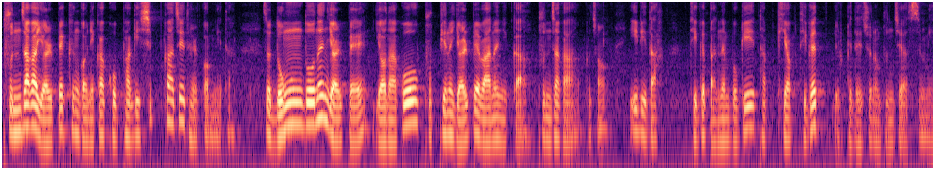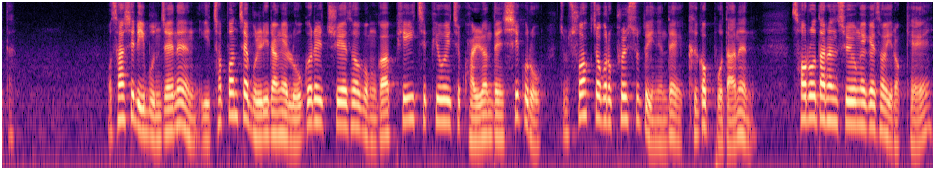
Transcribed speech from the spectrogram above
분자가 10배 큰 거니까 곱하기 10까지 될 겁니다. 그래서 농도는 10배 연하고 부피는 10배 많으니까 분자가 그죠? 1이다. 디귿 맞는 보기 답 기억 디귿 이렇게 내주는 문제였습니다. 뭐 사실 이 문제는 이 첫 번째 물리량의 로그를 취해서 뭔가 pH, pOH 관련된 식으로 좀 수학적으로 풀 수도 있는데 그것보다는 서로 다른 수용액에서 이렇게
